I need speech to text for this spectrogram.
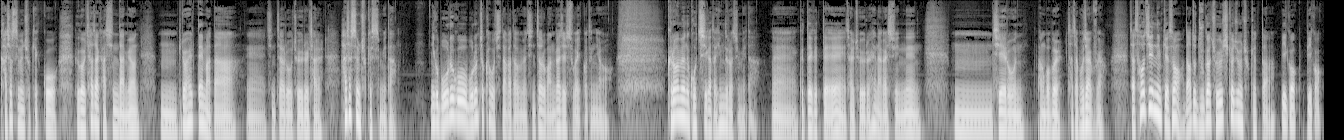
가셨으면 좋겠고, 그걸 찾아가신다면, 음, 필요할 때마다, 예, 진짜로 조율을 잘 하셨으면 좋겠습니다. 이거 모르고 모른 척하고 지나가다 보면 진짜로 망가질 수가 있거든요. 그러면 고치기가 더 힘들어집니다. 네, 그때그때 잘 조율을 해 나갈 수 있는, 음, 지혜로운 방법을 찾아보자고요. 자, 서지은 님께서 나도 누가 조율시켜 주면 좋겠다. 삐걱, 삐걱.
